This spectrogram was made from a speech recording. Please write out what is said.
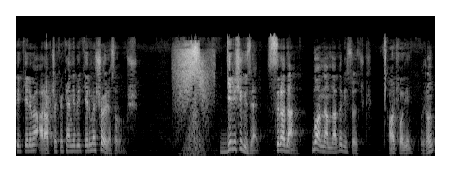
tek bir kelime, Arapça kökenli bir kelime şöyle sorulmuş. Gelişi güzel, sıradan. Bu anlamlarda bir sözcük. Harf alayım. Buyurun.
